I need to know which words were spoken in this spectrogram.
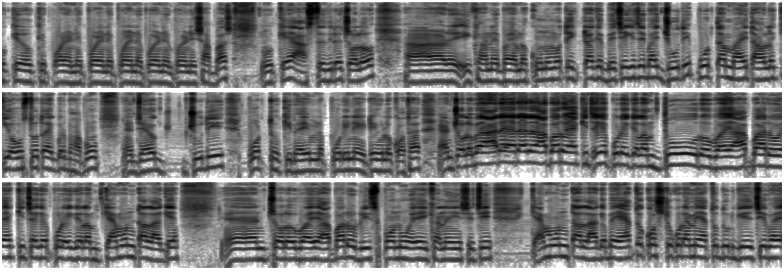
ওকে ওকে পড়ে নে পড়ে নে পড়ে নে পড়ে নে পড়ে নে, সাব্বাস। ওকে আস্তে ধীরে চলো। আর এখানে ভাই, আমরা কোনো মতে একটু আগে বেঁচে গেছি। ভাই যদি পড়তাম ভাই, তাহলে কি অবস্থা হতো একবার ভাবো যাই হোক যদি পড়তো কি ভাই আমরা পড়ি না এটাই হলো কথা। অ্যান্ড চলো ভাই আরে আরে আরে, আবারও একই জায়গায় পড়ে গেলাম। দূরও ভাই আবারও একই জায়গায় পড়ে গেলাম। কেমনটা লাগে? অ্যান্ড চলো ভাই আবারও রিসপন হয়ে এখানে এসেছি। কেমনটা লাগে ভাই? এত কষ্ট করে আমি এত দূর গিয়েছি ভাই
